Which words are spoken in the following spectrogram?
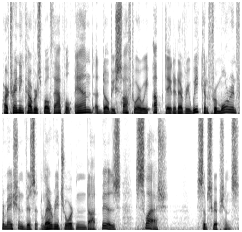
Our training covers both Apple and Adobe software. We update it every week, and for more information, visit larryjordan.biz slash subscriptions.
